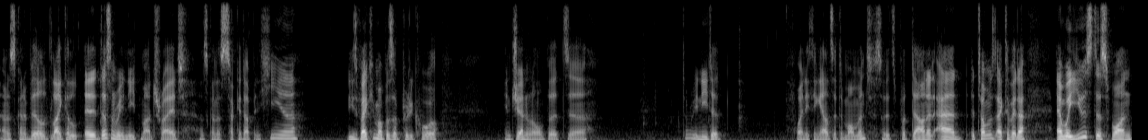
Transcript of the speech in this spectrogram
I'm just gonna build like a, it doesn't really need much, right? I'm just gonna suck it up in here. These vacuum hoppers are pretty cool in general, but uh, don't really need it for anything else at the moment. So let's put down an add autonomous activator. And we use this one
